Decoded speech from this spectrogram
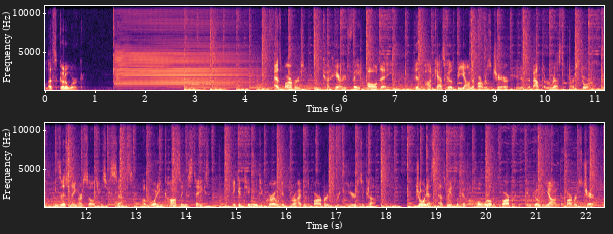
Let's go to work. As barbers, we cut hair and fade all day. This podcast goes beyond the barber's chair and is about the rest of our story, positioning ourselves for success, avoiding costly mistakes, and continuing to grow and thrive as barbers for years to come. Join us as we look at the whole world of barbering and go beyond the barber's chair.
